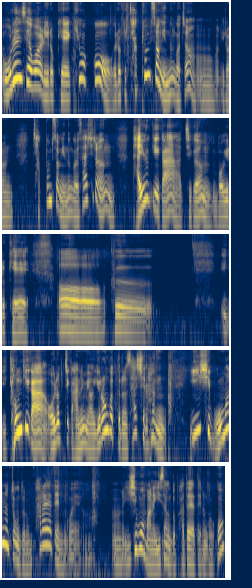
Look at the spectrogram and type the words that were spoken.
오랜 세월 이렇게 키웠고 이렇게 작품성 있는 거죠. 어, 이런 작품성 있는 거예요. 사실은 다육이가 지금 뭐 이렇게 어그 이게 경기가 어렵지가 않으면 이런 것들은 사실 한 25만 원 정도는 팔아야 되는 거예요. 어, 25만 원 이상도 받아야 되는 거고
